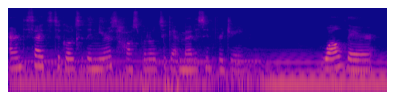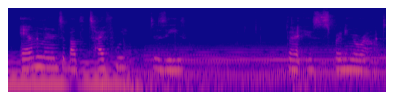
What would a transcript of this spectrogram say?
Anne decides to go to the nearest hospital to get medicine for Jane. While there, Anne learns about the typhoid disease that is spreading around.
